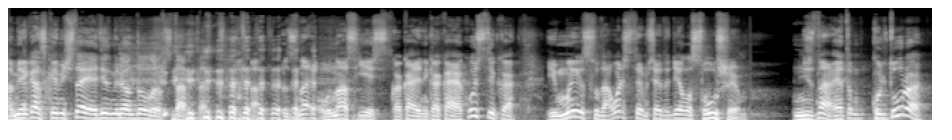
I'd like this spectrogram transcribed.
Американская мечта и 1 миллион долларов старта. А, У нас есть какая-никакая акустика, и мы с удовольствием все это дело слушаем. Не знаю, это культура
